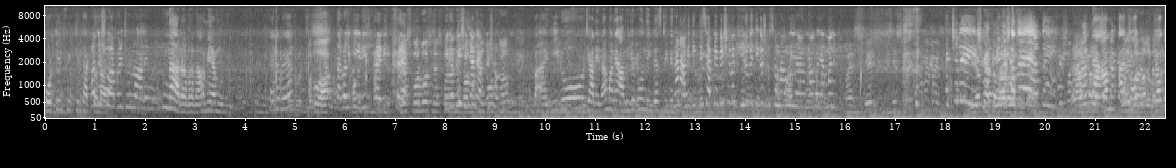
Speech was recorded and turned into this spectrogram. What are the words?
ফোরটিন ফিফটিন থাকতো আনেন না না না না আমি এমনই। হিরো বেশি জানে না মানে আমি যখন ইন্ডাস্ট্রিতে না আমি দেখতেছি আপনি বেশিরভাগ হিরোকে জিজ্ঞেস করছেন না ভাইয়া না ভাইয়া মানে অ্যাকচুয়ালি হিরোর সাথে আ, যত- যত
